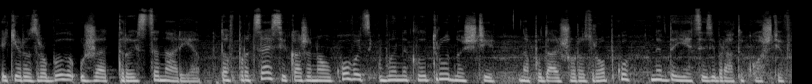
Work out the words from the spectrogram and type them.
які розробили уже три сценарії. Та в процесі каже науковець, виникли труднощі. На подальшу розробку не вдається зібрати коштів.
